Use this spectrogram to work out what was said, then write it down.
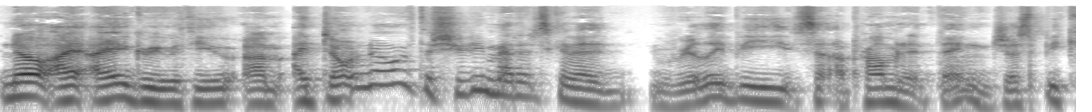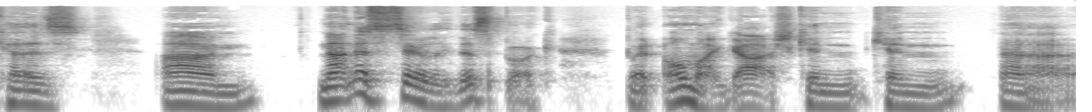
no, I, I agree with you. Um, I don't know if the shooting meta is going to really be a prominent thing, just because, um, not necessarily this book, but oh my gosh, can can uh,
